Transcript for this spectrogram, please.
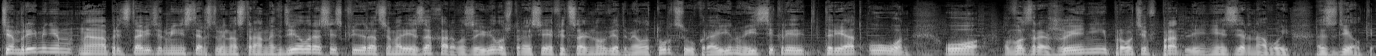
Тем временем а, представитель Министерства иностранных дел Российской Федерации. Мария Захарова заявила, что Россия официально уведомила Турцию, Украину и секретариат ООН о возражений против продления зерновой сделки.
